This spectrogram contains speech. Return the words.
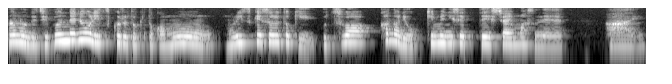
なので自分で料理作るときとかも盛り付けするとき器かなり大きめに設定しちゃいますね。はい。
